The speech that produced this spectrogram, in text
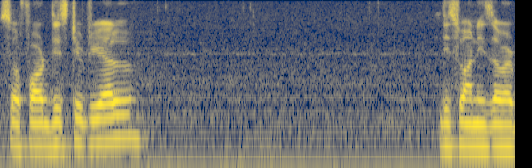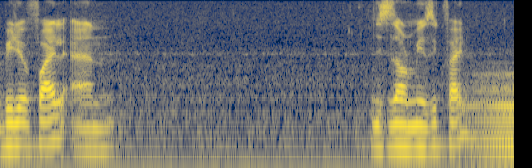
So for this tutorial this one is our video file and this is our music file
